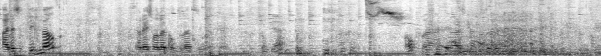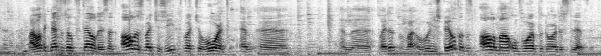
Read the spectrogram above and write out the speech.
Ah, dit is het vliegveld. Oh, deze is wel leuk om te laten zien. Oké. Komt ja? Hoppa. Maar wat ik net dus ook vertelde, is dat alles wat je ziet, wat je hoort en, eh, en eh, het, hoe je speelt, dat is allemaal ontworpen door de studenten.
